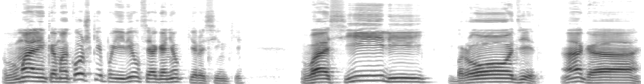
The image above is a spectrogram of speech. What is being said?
в маленьком окошке появился огонек керосинки. «Василий бродит, ага».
